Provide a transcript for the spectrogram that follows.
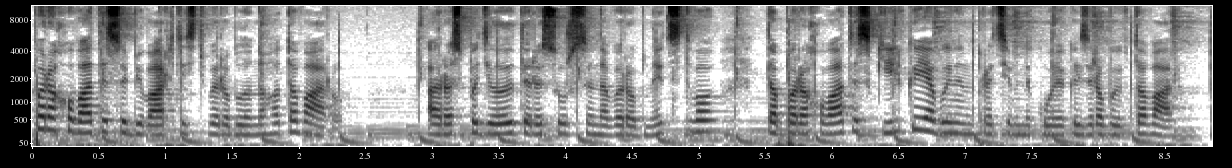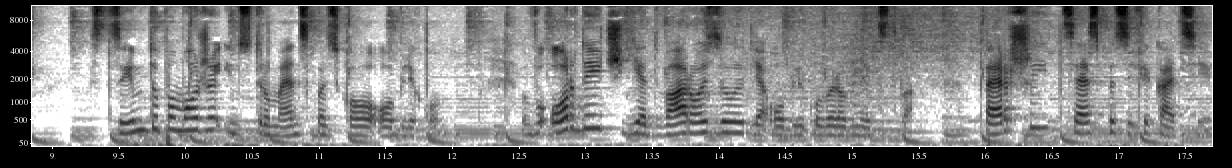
порахувати собівартість виробленого товару, а розподілити ресурси на виробництво та порахувати, скільки я винен працівнику, який зробив товар. З цим допоможе інструмент складського обліку. В Ordage є два розділи для обліку виробництва. Перший це специфікації,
